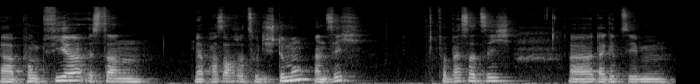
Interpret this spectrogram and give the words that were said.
Äh, Punkt 4 ist dann, ja, passt auch dazu, die Stimmung an sich verbessert sich. Äh, da gibt es eben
